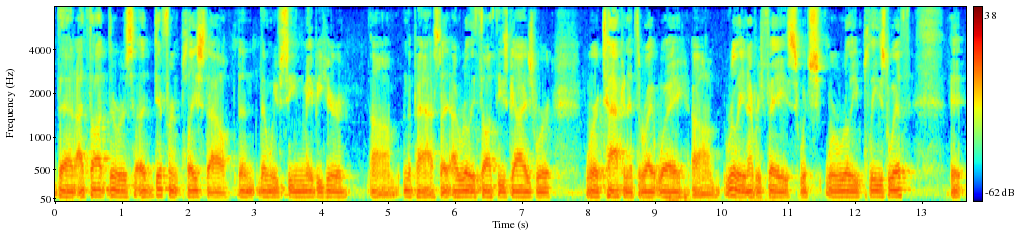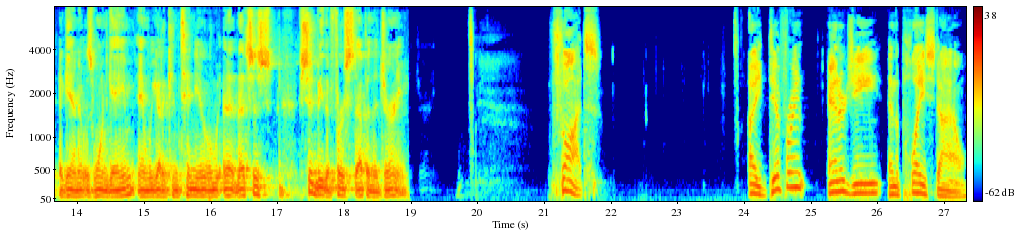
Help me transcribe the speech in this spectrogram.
that I thought there was a different play style than, than we've seen maybe here um, in the past. I, I, really thought these guys were were attacking it the right way, um, really in every phase, which we're really pleased with. It, again, it was one game, and we got to continue. That's just should be the first step in the journey. Thoughts a different energy and the play style.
